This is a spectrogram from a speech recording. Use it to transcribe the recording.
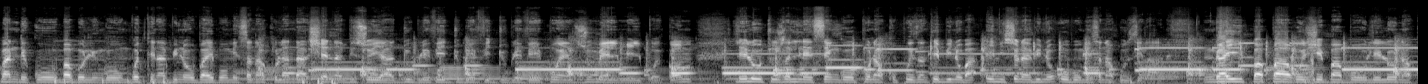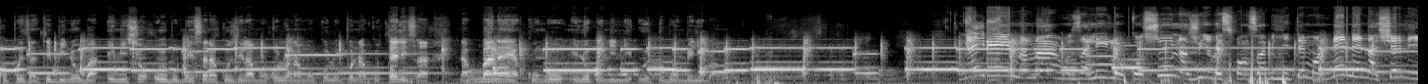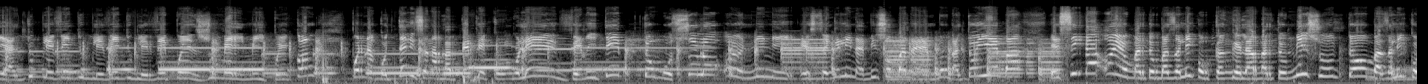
bandeko babolingo mbote na bino baye bomesana kolanda chaîne na biso ya www.zumelmail.com lelo tozali na esengo mpo na kopresente bino baemisio na bino oyo bomesana kozela ngai papa roger babo lelo na kopresente bino baemisio oyo bomesana kozela mokolo na mokolo mpo na kotalisa na bana ya kongo eloko nini oyo tobombeli bango nazwi responsabilité monene na chaîne ya www.zoomailmail.com mpo na kotalisa na bapeple congolais verité to bosolo oyo nini esengeli na biso bana ya mboka toyeba esika oyo bato bazali kokangela bato miso to bazali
